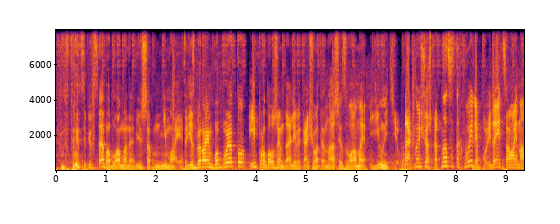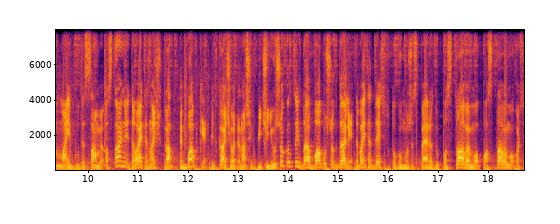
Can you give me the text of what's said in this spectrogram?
В принципі, все, бабла в мене більше немає. Тоді збираємо бабету і продовжуємо далі викачувати наших з вами юнітів. Так, ну і що ж, 15 хвиля, по ідеї, це вона має бути саме останньою. Давайте, значить, тратити бабки, підкачувати наших піченюшок оцих, да, бабушок далі. Давайте десь тут того, може, спереду поставимо, поставимо ось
